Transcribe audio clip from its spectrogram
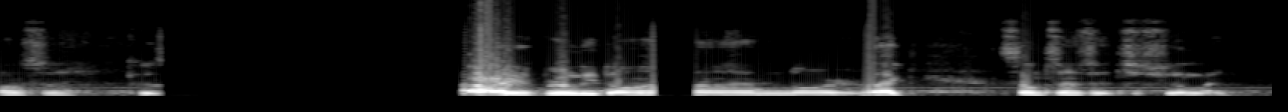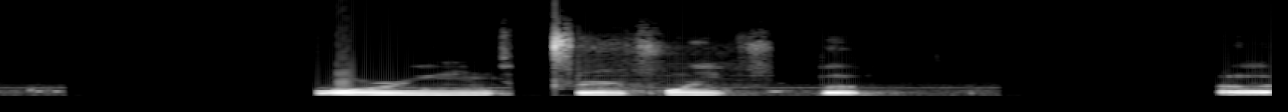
honestly, because I really don't have time. Nor like sometimes I just feel like boring to a certain point, but uh,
